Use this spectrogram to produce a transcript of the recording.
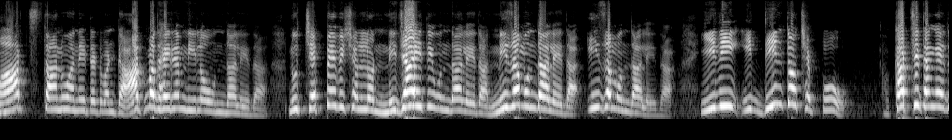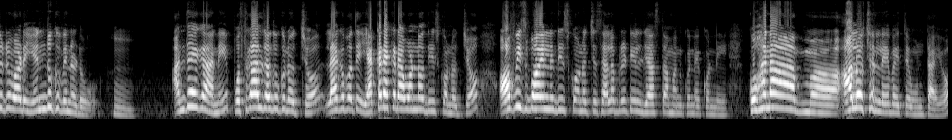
మార్చుతాను అనేటటువంటి ఆత్మధైర్యం నీలో ఉందా లేదా? నువ్వు చెప్పే విషయంలో నిజాయితీ ఉందా లేదా? నిజం ఉందా లేదా? ఈజం ఉందా లేదా? ఇది ఈ దీంతో చెప్పు. ఖచ్చితంగా ఎదుటివాడు ఎందుకు వినడు? అంతేగాని పుస్తకాలు చదువుకుని వచ్చో లేకపోతే ఎక్కడెక్కడ ఎవరినో తీసుకొని వచ్చో ఆఫీస్ బాయ్ని తీసుకొని వచ్చి సెలబ్రిటీలు చేస్తామనుకునే కొన్ని కుహన ఆలోచనలు ఏవైతే ఉంటాయో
